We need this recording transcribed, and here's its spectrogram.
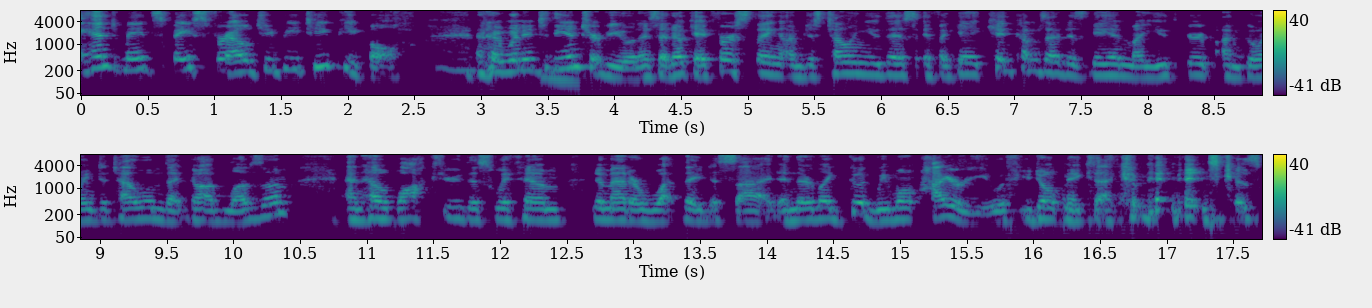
and made space for LGBT people. And I went into the mm. interview and I said, okay, first thing, I'm just telling you this. If a gay kid comes out as gay in my youth group, I'm going to tell them that God loves them and he'll walk through this with him no matter what they decide. And they're like, good, we won't hire you if you don't make that commitment because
